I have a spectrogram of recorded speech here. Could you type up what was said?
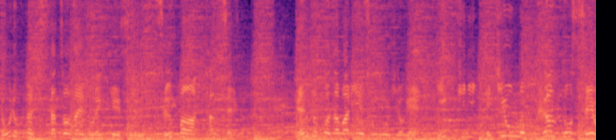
強力な必殺技へと連携するスーパーキャンセル。連続技バリエーションを広げ一気に敵をノックアウトせよ。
